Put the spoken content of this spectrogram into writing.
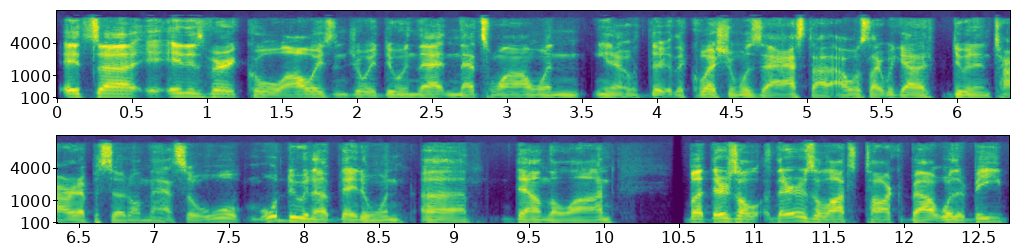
it's uh it, it is very cool. I always enjoy doing that, and that's why when you know the, the question was asked, I, I was like, we got to do an entire episode on that. So we'll we'll do an updated one uh down the line. But there's a there is a lot to talk about, whether it be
